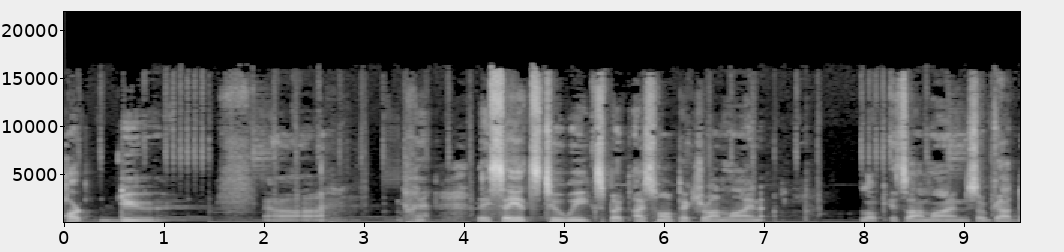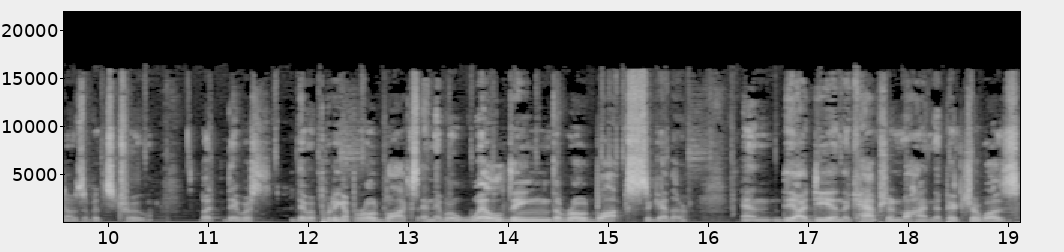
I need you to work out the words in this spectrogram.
part due. Uh, they say it's two weeks, but I saw a picture online. Look, it's online, so God knows if it's true. But they were they were putting up roadblocks and they were welding the roadblocks together. And the idea and the caption behind the picture was,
